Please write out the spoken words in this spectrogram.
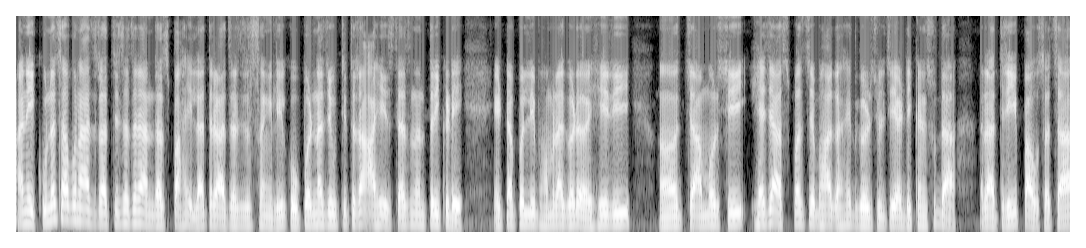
आणि एकूणच आपण आज रात्रीचा जर अंदाज पाहिला तर आज रात्रीचं जसं सांगितले जीवती जेवती तर आहेच. त्याचनंतर इकडे एटापल्ली भामरागड अहेरी चामोर्शी ह्या ज्या आसपासचे भाग आहेत गडचिरोलीचे या ठिकाणी सुद्धा रात्री पावसाचा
